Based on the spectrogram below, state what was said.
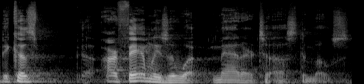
because our families are what matter to us the most.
